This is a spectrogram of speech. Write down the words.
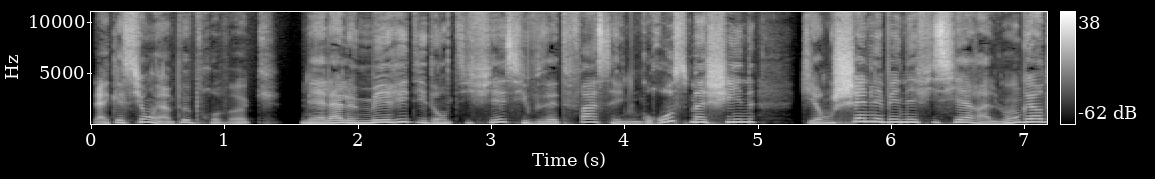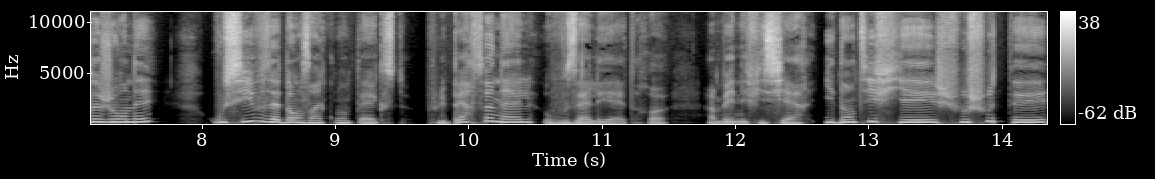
La question est un peu provoque, mais elle a le mérite d'identifier si vous êtes face à une grosse machine qui enchaîne les bénéficiaires à longueur de journée ou si vous êtes dans un contexte plus personnel où vous allez être un bénéficiaire identifié, chouchouté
